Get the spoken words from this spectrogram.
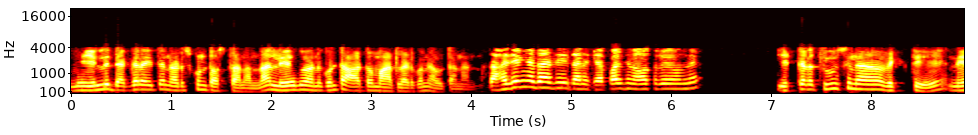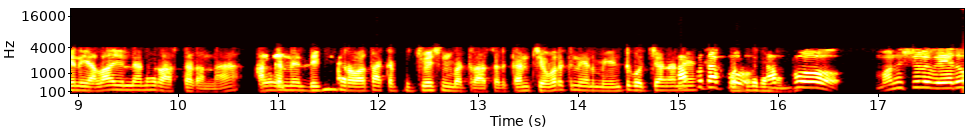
మీ ఇల్లు దగ్గర అయితే నడుచుకుంటూ వస్తానన్నా లేదు అనుకుంటే ఆటో మాట్లాడుకొని వెళ్తానన్న సహజంగా అది దానికి చెప్పాల్సిన అవసరం ఏముంది? ఇక్కడ చూసిన వ్యక్తి నేను ఎలా వెళ్ళానో రాస్తాడన్న అక్కడ నేను దిగిన తర్వాత అక్కడ సిచ్యువేషన్ బట్టి రాస్తాడు. కానీ చివరికి నేను మీ ఇంటికి వచ్చాననే తప్పు. తప్పు. మనుషులు వేరు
